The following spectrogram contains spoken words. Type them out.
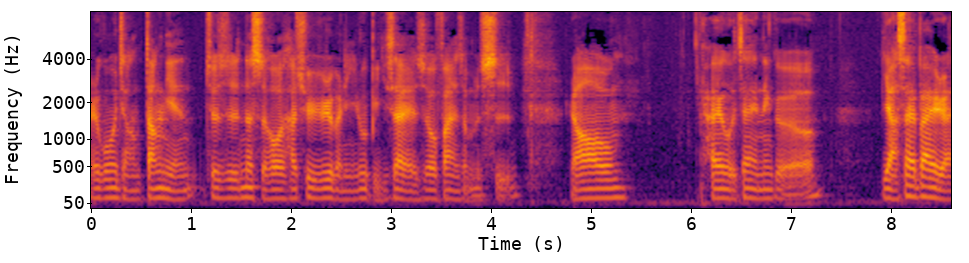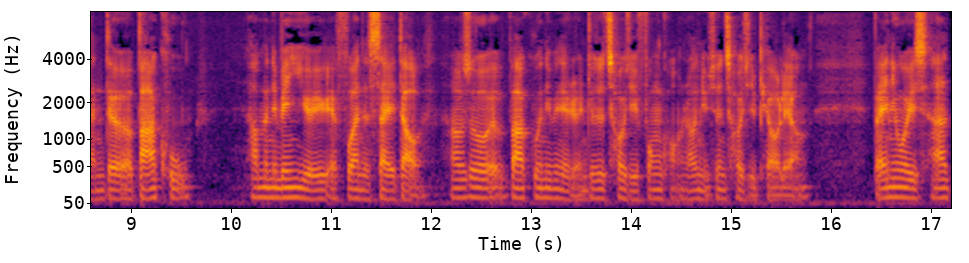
他就跟我讲当年就是那时候他去日本铃鹿比赛的时候发生什么事。然后还有在那个亚塞拜然的巴库，他们那边有一个 F1 的赛道。然后说巴库那边的人就是超级疯狂，然后女生超级漂亮。Anyways，他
